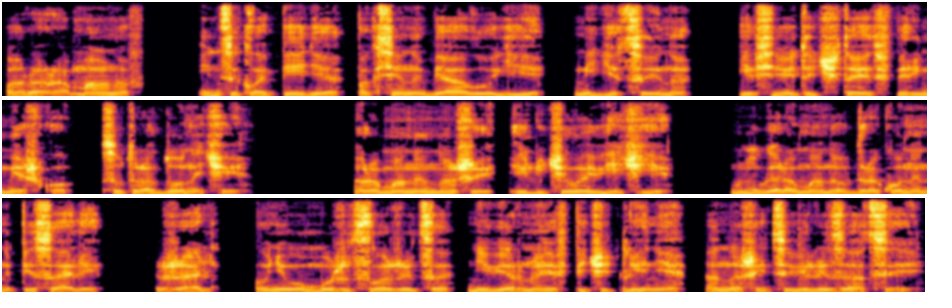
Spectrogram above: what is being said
пара романов, энциклопедия по ксенобиологии, медицина, и все это читает вперемешку с утра до ночи. Романы наши или человечьи? Много романов драконы написали. Жаль, у него может сложиться неверное впечатление о нашей цивилизации.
